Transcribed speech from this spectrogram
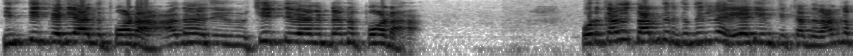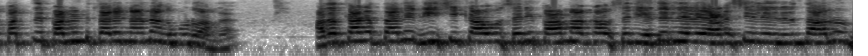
ஹிந்தி தெரியாது போடா. அதான் சீட்டு வாங்கிட்டேன்னா போடா. ஒரு கதை திறந்துருக்குது இல்லை ஏடிஎம்கே கதை. அங்க பத்து பன்னெண்டு தரேன்னு அங்க போடுவாங்க. அதற்காகத்தானே விசிகாவும் சரி பாமகவும் சரி எதிர்நிலை அரசியலில் இருந்தாலும்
